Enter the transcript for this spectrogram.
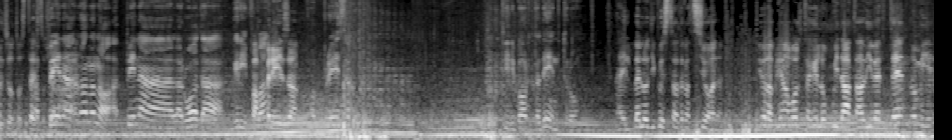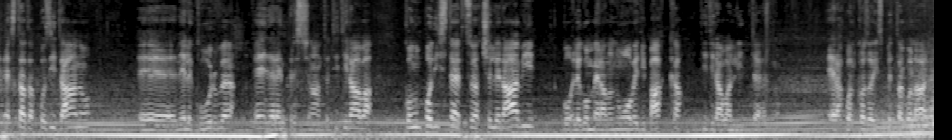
Po' di sottostesso. Appena, c'era, no, eh. no, no, appena la ruota grippa. Fa presa. Fa presa. Ti riporta dentro. È il bello di questa trazione. Io la prima volta che l'ho guidata divertendomi è stata a Positano, eh, nelle curve, ed era impressionante. Ti tirava con un po' di sterzo e acceleravi, boh, le gomme erano nuove di pacca, ti tirava all'interno. Era qualcosa di spettacolare.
